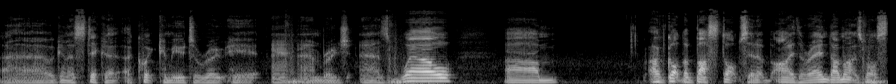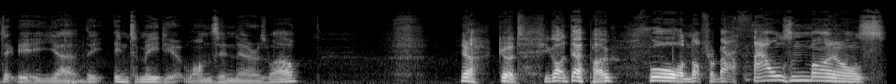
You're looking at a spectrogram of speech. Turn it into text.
Uh, we're going to stick a, a, quick commuter route here at Ambridge as well. Um, I've got the bus stops in at either end. I might as well stick the uh, the intermediate ones in there as well. Yeah, good. You got a depot? Four, not for about a thousand miles.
